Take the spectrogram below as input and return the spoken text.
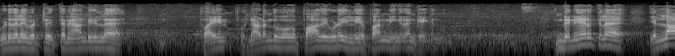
விடுதலை பெற்ற இத்தனை ஆண்டுகளில் பயன் நடந்து போக பாதை கூட இல்லையப்பான்னு நீங்கள் தான் கேட்கணும். இந்த நேரத்தில் எல்லா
